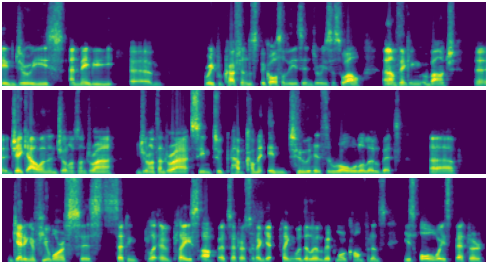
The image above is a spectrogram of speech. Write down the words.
injuries and maybe um, repercussions because of these injuries as well. And I'm thinking about uh, Jake Allen and Jonathan Drouin. Jonathan Drouin seemed to have come into his role a little bit, uh, getting a few more assists, setting play, uh, plays up, etc. So they get playing with a little bit more confidence. He's always better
